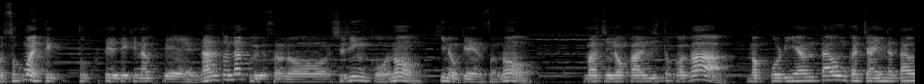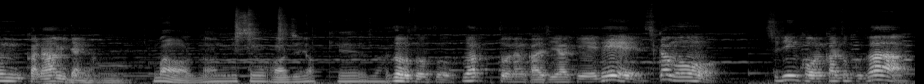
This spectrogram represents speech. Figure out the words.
まあ、そこまでて特定できなくてなんとなくその主人公の火の元素の街の感じとかが、まあ、コリアンタウンかチャイナタウンかなみたいな、うん。まあ何にせよアジア系だそうそうそう。ふわっとなんかアジア系でしかも主人公の家族が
